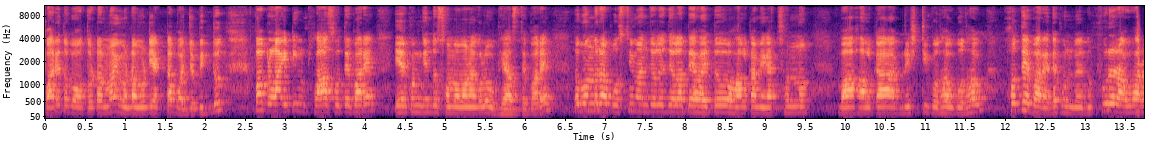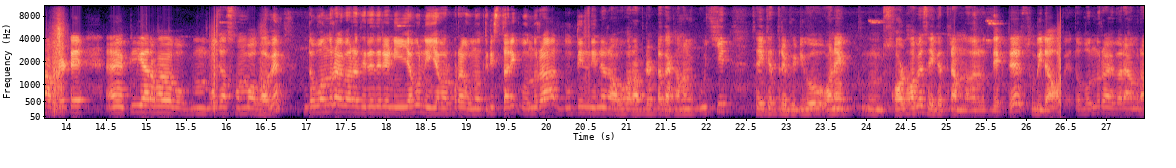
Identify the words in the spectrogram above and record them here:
পারে। তবে অতটা নয়, মোটামুটি একটা বজ্রবিদ্যুৎ বা লাইটিং ফ্লাশ হতে পারে। এরকম কিন্তু সম্ভাবনাগুলো উঠে আসতে পারে। তো বন্ধুরা, পশ্চিমাঞ্চলের জেলাতে হয়তো হালকা মেঘাচ্ছন্ন বা হালকা বৃষ্টি কোথাও কোথাও। হতে পারে। দেখুন দুপুরের আবহাওয়ার আপডেটে ক্লিয়ারভাবে বোঝা সম্ভব হবে। তো বন্ধুরা, এবারে ধীরে ধীরে নিয়ে যাব। নিয়ে যাওয়ার পরে উনত্রিশ তারিখ। বন্ধুরা, দু তিন দিনের আবহাওয়ার আপডেটটা দেখানো উচিত। সেই ক্ষেত্রে ভিডিও অনেক শর্ট হবে। সেই ক্ষেত্রে আপনাদের দেখতে সুবিধা হবে। তো বন্ধুরা, এবারে আমরা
